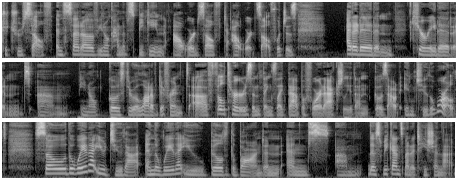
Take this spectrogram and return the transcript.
to true self instead of, you know, kind of speaking outward self to outward self, which is edited and curated and um, you know goes through a lot of different uh, filters and things like that before it actually then goes out into the world. So the way that you do that and the way that you build the bond and and um, this weekend's meditation that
